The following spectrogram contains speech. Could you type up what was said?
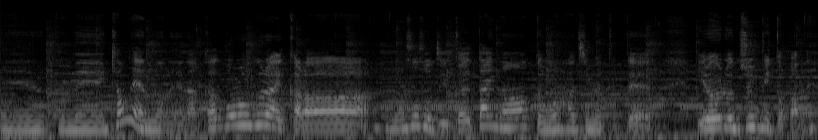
えー、っとね去年のね中頃ぐらいからもうそろそろ実家出たいなって思い始めてていろいろ準備とかね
